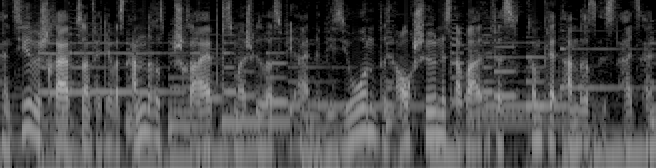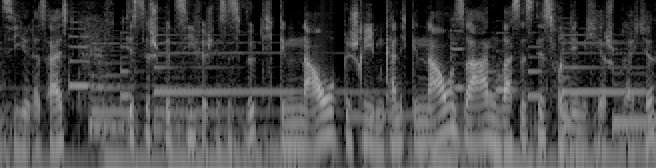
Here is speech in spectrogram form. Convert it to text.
ein Ziel beschreibt, sondern vielleicht etwas anderes beschreibt, zum Beispiel sowas wie eine Vision, was auch schön ist, aber etwas komplett anderes ist als ein Ziel. Das heißt, ist es spezifisch, ist es wirklich genau beschrieben, kann ich genau sagen, was es ist, von dem ich hier spreche?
